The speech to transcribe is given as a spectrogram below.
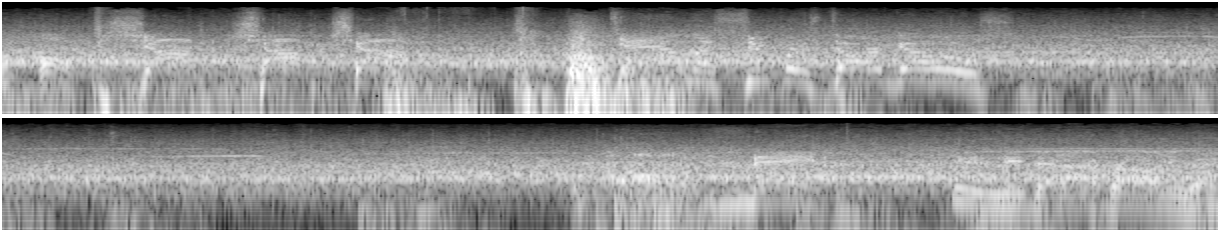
Oh, chop, chop, chop. Down the superstar goes. Oh, man. He didn't need that eyebrow anyway.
